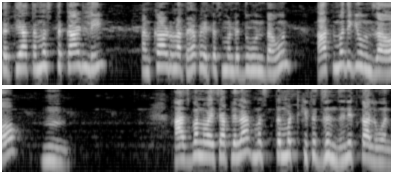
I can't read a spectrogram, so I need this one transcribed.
तर ती आता मस्त काढली आणि काढून आता ह्या इथंच म्हणलं धुवून धावून आतमध्ये घेऊन जावं. हम्म. आज बनवायचं आपल्याला मस्त मटकीचं झणझणीत कालवण.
